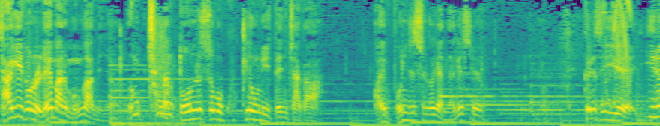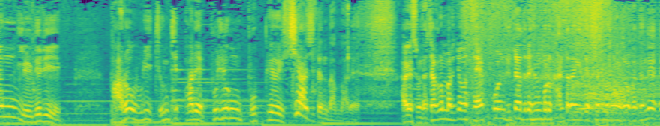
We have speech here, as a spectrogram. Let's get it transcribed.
자기 돈을 내 말은 뭔가 하면요. 엄청난 돈을 쓰고 국회의원이 된 자가 과연 본전 생각이 안 나겠어요? 그래서 이게 이런 일들이 바로 우리 정치판의 부정부패의 씨앗이 된단 말이에요. 알겠습니다. 자, 그럼 말이죠. 대권 주자들의 행보를 간단하게 이제 살펴보도록 할 텐데,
